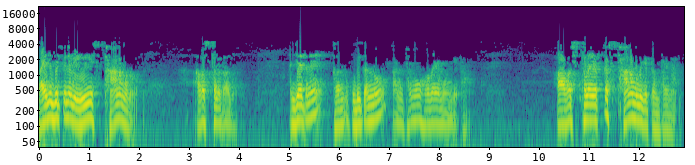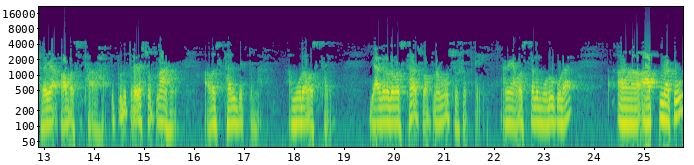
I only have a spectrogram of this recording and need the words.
పైన చెప్పినవి స్థానములు. అవస్థలు కాదు. అంచేతనే కన్ను కుడి కన్ను కంఠము హృదయము అని చెప్పాం. ఆ అవస్థల యొక్క స్థానములు చెప్పాం పైన. త్రయ అవస్థ. ఇప్పుడు త్రయ స్వప్న. అవస్థలు చెప్తున్నారు. ఆ మూడు అవస్థలు. జాగ్రత్త అవస్థ స్వప్నము సుషుప్తి అనే అవస్థలు మూడు కూడా ఆత్మకు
